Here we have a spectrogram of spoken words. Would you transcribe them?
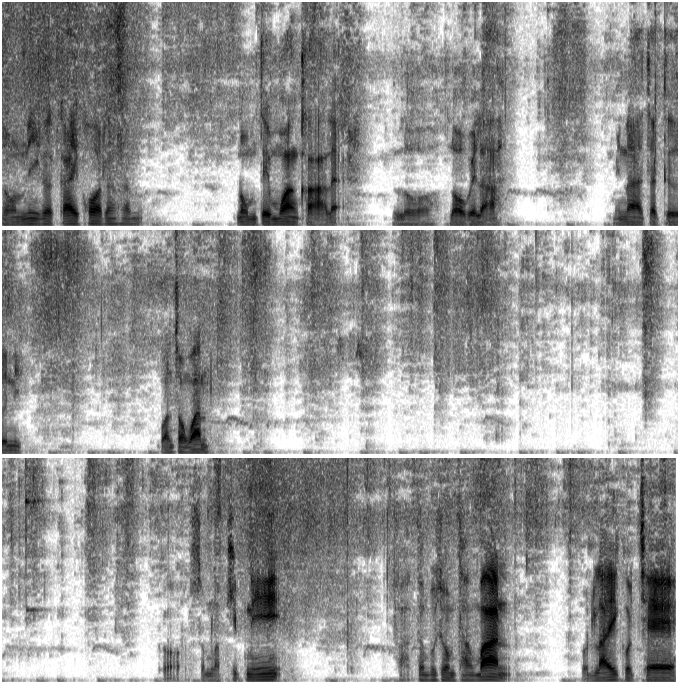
ตอนนี้ก็ใกล้คลอดแล้วครับ นมเต็มวางขาแล้ว รอ รอเวลา ไม่น่าจะเกินอีก วันสองวัน ก็สำหรับคลิปนี้ ฝากท่านผู้ชมทางบ้าน กดไลค์ กดแชร์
